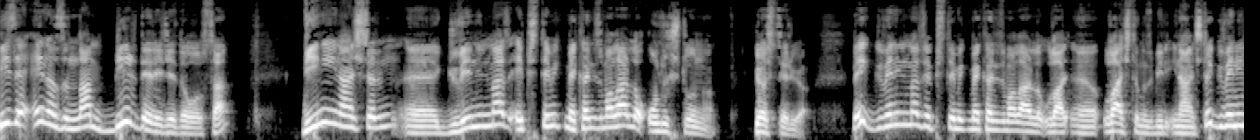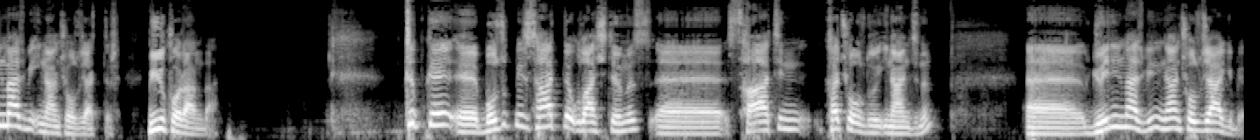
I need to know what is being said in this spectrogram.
bize en azından bir derecede olsa dini inançların e, güvenilmez epistemik mekanizmalarla oluştuğunu gösteriyor. Ve güvenilmez epistemik mekanizmalarla e, ulaştığımız bir inanç da güvenilmez bir inanç olacaktır. Büyük oranda. Tıpkı e, bozuk bir saatle ulaştığımız e, saatin kaç olduğu inancının e, güvenilmez bir inanç olacağı gibi.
